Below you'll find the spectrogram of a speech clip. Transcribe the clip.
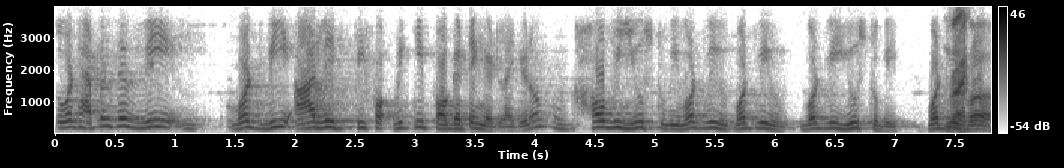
So what happens is we, what we are, we, we, for- we keep forgetting it, like, you know, how we used to be, what we, what we, what we used to be, what we Right. were.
